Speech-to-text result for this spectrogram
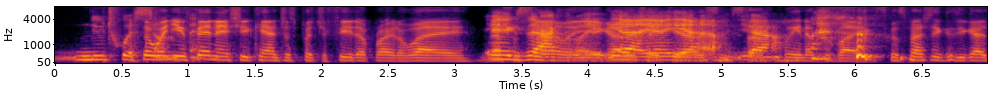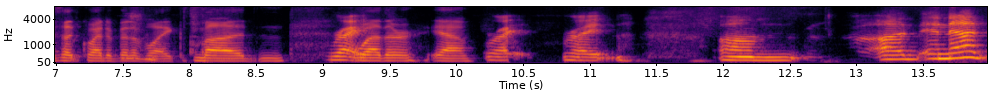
new twist. So when you things. finish, you can't just put your feet up right away. Exactly. You gotta yeah, yeah, yeah, yeah. Clean up the bikes, especially because you guys had quite a bit of like mud and right. weather. Yeah. Right. Right. Um, uh, and that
